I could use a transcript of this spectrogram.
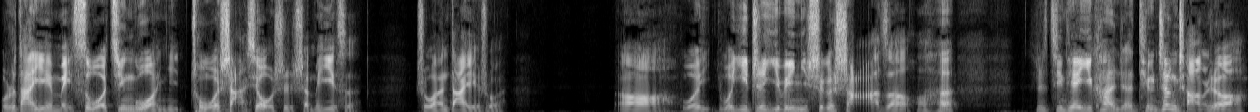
我说：“大爷，每次我经过你冲我傻笑是什么意思？”说完，大爷说。啊，我我一直以为你是个傻子啊，这今天一看，这挺正常是吧？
